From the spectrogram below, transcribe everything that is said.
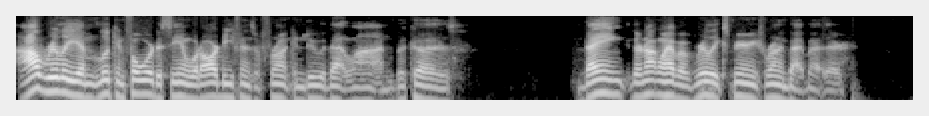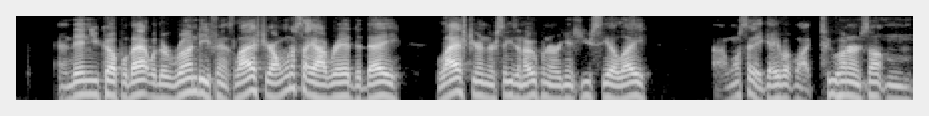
I really am looking forward to seeing what our defensive front can do with that line because they ain't, they're not going to have a really experienced running back back there. And then you couple that with their run defense last year. I want to say I read today last year in their season opener against UCLA. I want to say they gave up like 200 something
